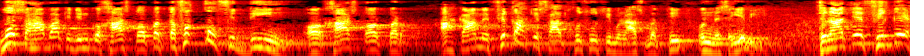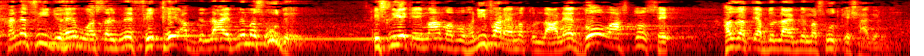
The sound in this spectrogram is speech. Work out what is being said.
وہ صحابہ کے جن کو خاص طور پر تفق فی الدین اور خاص طور پر احکام فقہ کے ساتھ خصوصی مناسبت تھی، ان میں سے یہ بھی۔ ہے چنانچہ فقہ حنفی جو ہے، وہ اصل میں فقہ عبداللہ ابن مسعود ہے۔ اس لیے کہ امام ابو حنیفہ رحمۃ اللہ علیہ دو واسطوں سے حضرت عبداللہ ابن مسعود کے شاگرد ہیں۔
